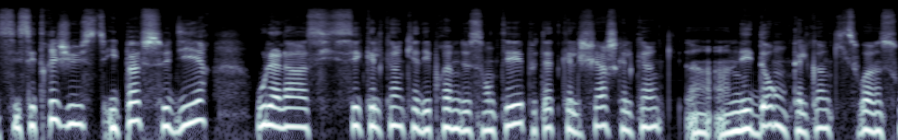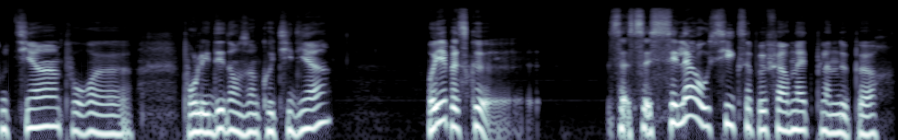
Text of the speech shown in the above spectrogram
c'est très juste ils peuvent se dire Ouh là là si c'est quelqu'un qui a des problèmes de santé peut-être qu'elle cherche quelqu'un un, un aidant quelqu'un qui soit un soutien pour euh, pour l'aider dans un quotidien. Vous voyez parce que c'est là aussi que ça peut faire naître plein de peurs.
